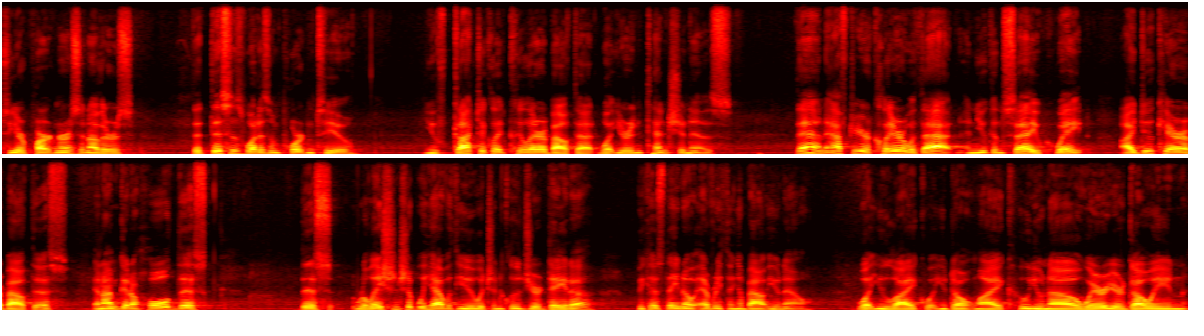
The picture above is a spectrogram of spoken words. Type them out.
to your partners and others, that this is what is important to you. You've got to get clear about that, what your intention is. Then, after you're clear with that, and you can say, wait, I do care about this, and I'm going to hold this, this relationship we have with you, which includes your data, because they know everything about you now what you like, what you don't like, who you know, where you're going.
